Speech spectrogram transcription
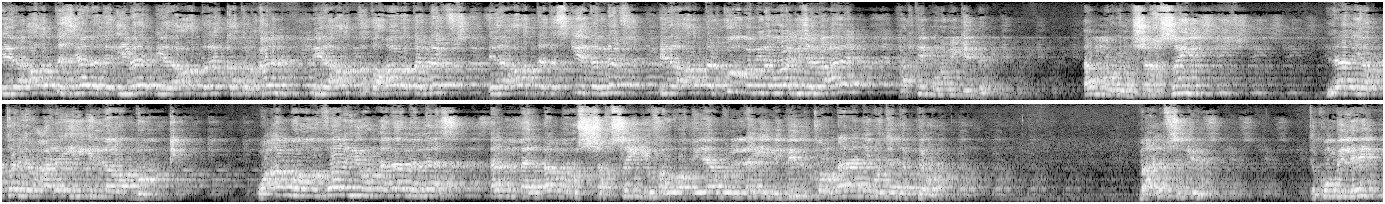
إذا أردت زيادة الإيمان إذا أردت رقة القلب إذا أردت طهارة النفس إذا أردت تزكية النفس إذا أردت القرب من الله جل وعلا حاجتين مهمين جدا. أمر شخصي لا يطلع عليه إلا ربك. وأمر ظاهر أمام الناس. أما الأمر الشخصي فهو قيام الليل بالقرآن متدبرا. مع نفسك كده. تكون بالليل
